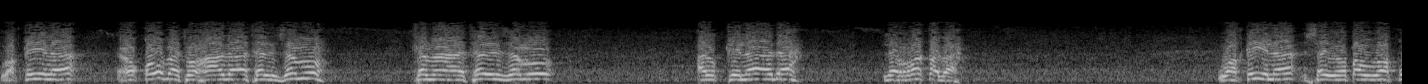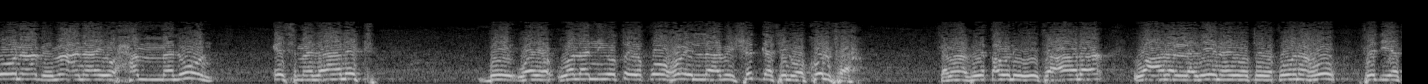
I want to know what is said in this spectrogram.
وقيل عقوبة هذا تلزمه كما تلزم القلادة للرقبة. وقيل سيطوقون بمعنى يحملون إثم ذلك ولن يطيقوه إلا بشدة وكلفة كما في قوله تعالى وعلى الذين يطيقونه فدية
